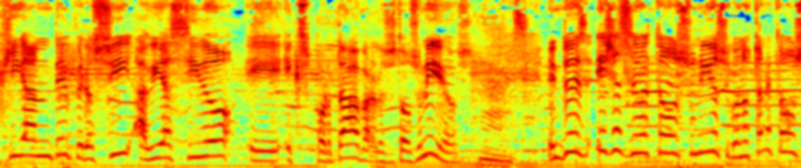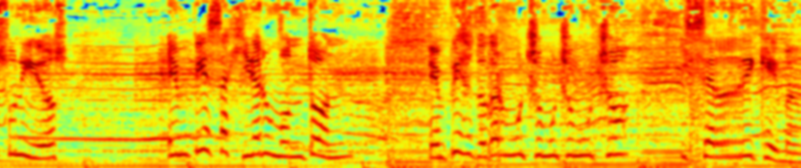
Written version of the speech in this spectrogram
gigante, pero sí había sido eh, exportada para los Estados Unidos. Mm. Entonces ella se va a Estados Unidos y cuando está en Estados Unidos empieza a girar un montón, empieza a tocar mucho, mucho, mucho y se requema.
